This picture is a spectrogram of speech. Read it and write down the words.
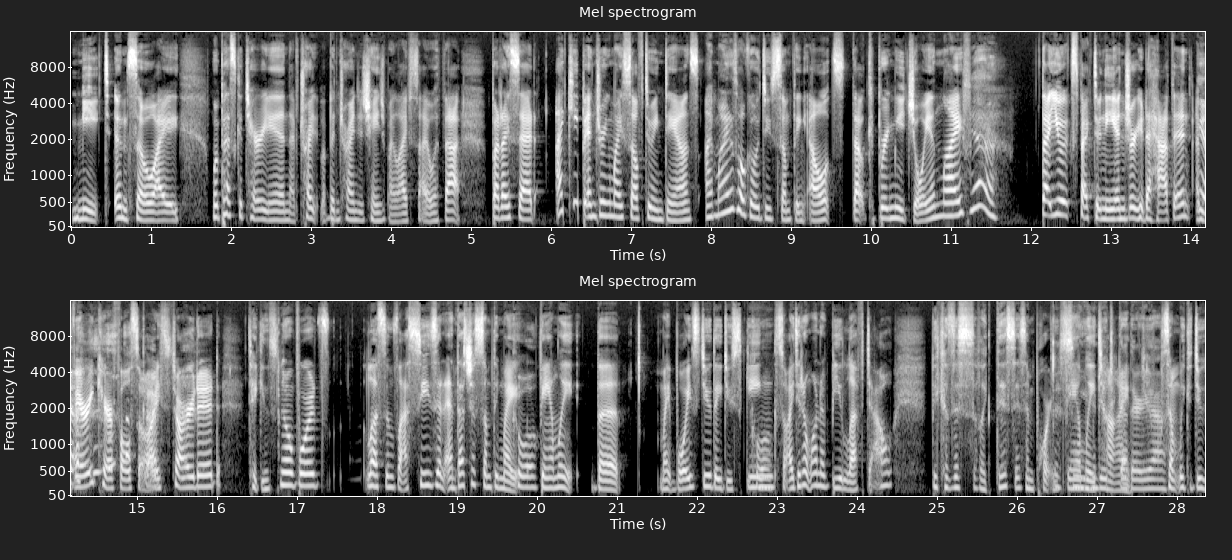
meat. And so I went pescatarian. I've tried, I've been trying to change my lifestyle with that. But I said, I keep injuring myself doing dance. I might as well go do something else that could bring me joy in life Yeah. that you expect a knee injury to happen. I'm Yeah. very careful. So I started taking snowboards lessons last season. And that's just something my Cool. family, the my boys do. They do skiing. Cool. So I didn't want to be left out because this is like this is important This family you can do time. together, yeah. Something we could do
